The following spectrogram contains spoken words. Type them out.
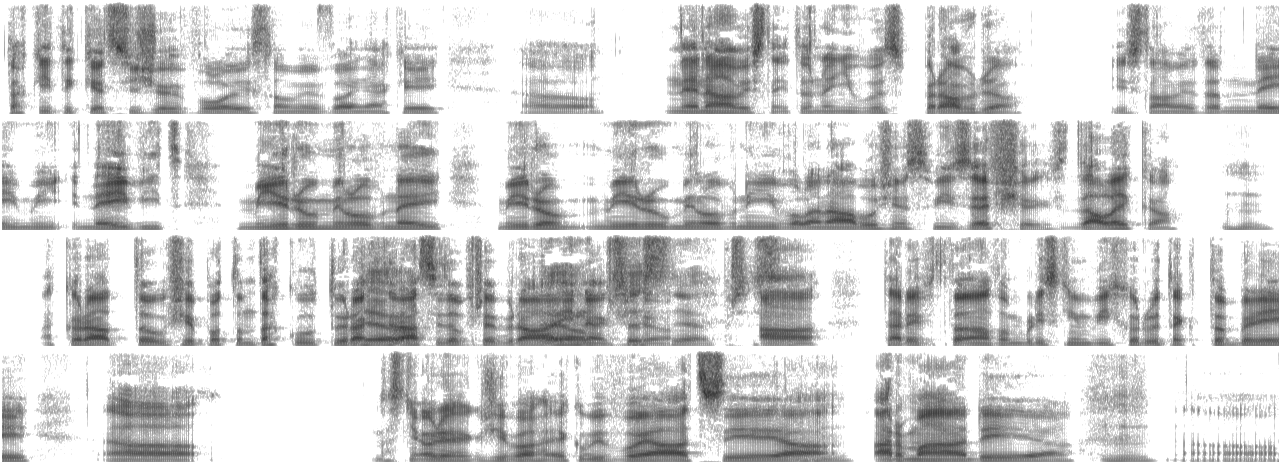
taky ty keci, že vole, islám je nějaký uh, nenávistný, to není vůbec pravda. Islám je ten nejmí, nejvíc míru milovný, míru, míru milovný vole náboženství ze všech, zdaleka. Mm-hmm. Akorát to už je potom ta kultura, jo. která si to přebrala jo, jinak. Přesně, že? přesně. A tady to, na tom Blízkém východu, tak to byli uh, vlastně od jak živa, jakoby vojáci a mm. armády a, mm. a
